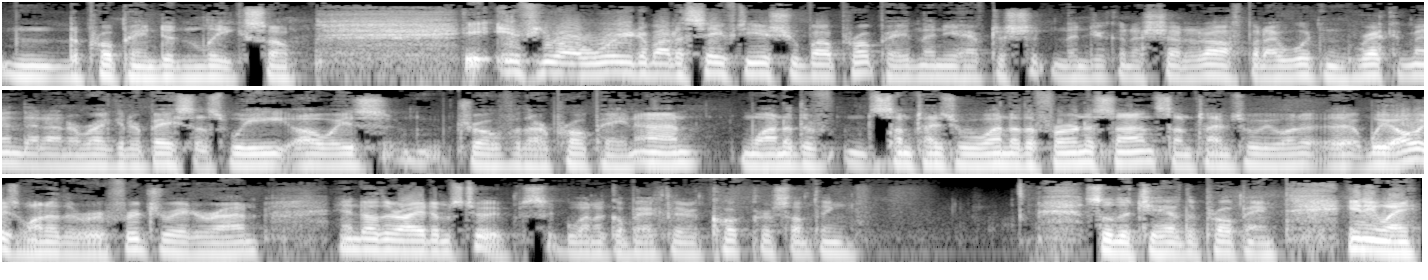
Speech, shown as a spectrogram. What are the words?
the propane didn't leak. So if you are worried about a safety issue about propane, then you have to sh- then you're going to shut it off. But I wouldn't recommend that on a regular basis. We always drove with our propane on. Wanted the sometimes we wanted the furnace on. Sometimes we wanted uh, we always wanted the refrigerator on, and other items too. So you want to go back there and cook or something so that you have the propane. Anyway,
